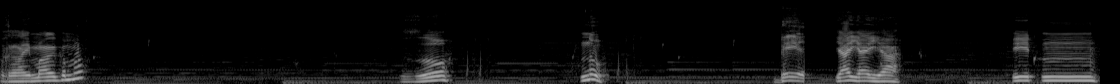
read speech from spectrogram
Dreimal gemacht. So. Nu. Bill. Ja, ja, ja. Beten.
